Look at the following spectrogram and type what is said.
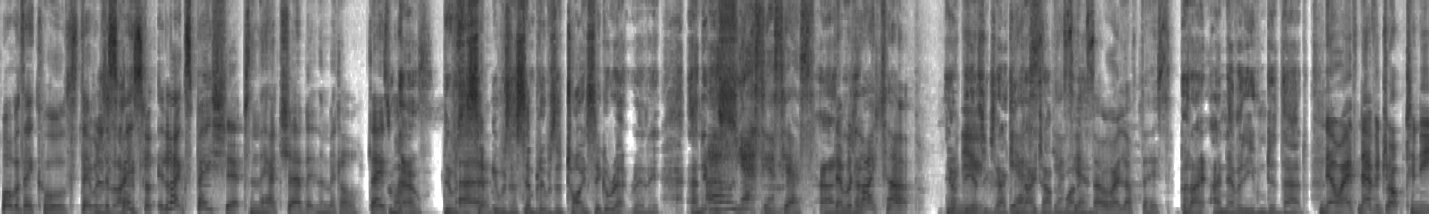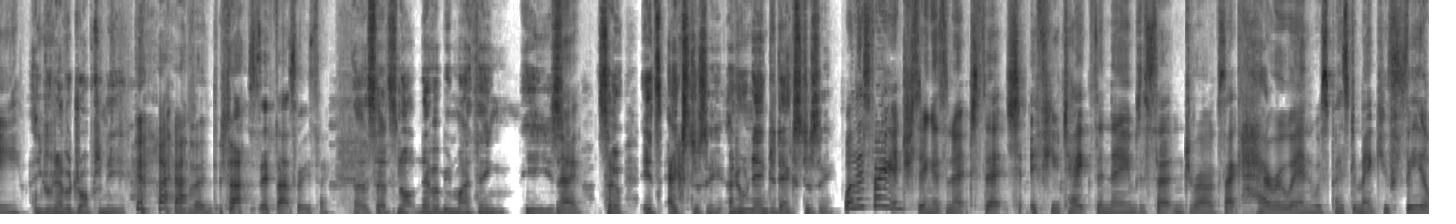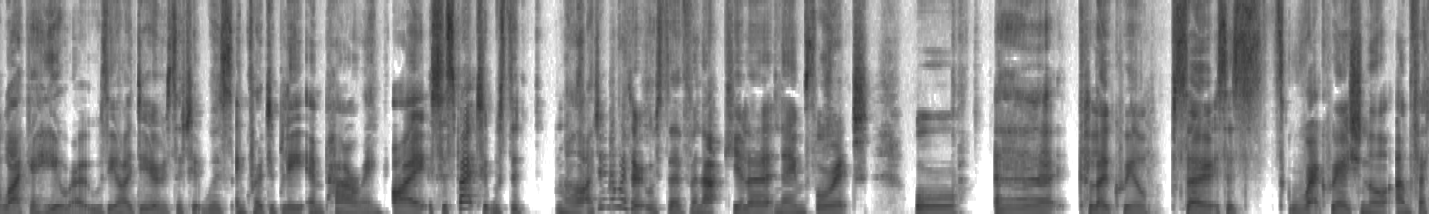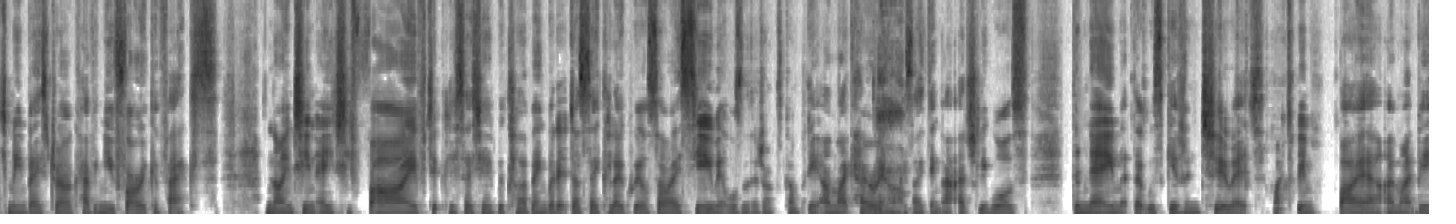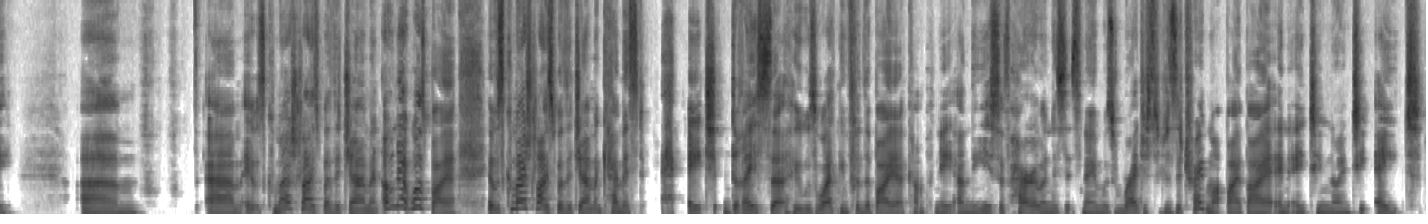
What were they called? They were Was the it like space like spaceships, and they had sherbet in the middle. Those ones. no, there was a Oh. sim- it was a simple, it was a toy cigarette really, and it oh, was. Oh yes, yes, yes. that would had- light up. When yes, you- exactly, Yes, up at one yes. end. Oh, I love those. But I, I never even did that. No, I've never dropped an E. You've never dropped an E. I haven't. That's if that's what you say. Uh, so it's not never been my thing. E's. No. So it's ecstasy, and who named it ecstasy? Well, it's very interesting, isn't it, that if you take the names of certain drugs, like heroin was supposed to make you feel like a hero, was the idea is that it was incredibly empowering. I suspect it was the, well, I don't know whether it was the vernacular name for it or uh, colloquial. So it says recreational amphetamine based drug having euphoric effects. 1985, particularly associated with clubbing, but it does say colloquial. So I assume it wasn't the drugs company, unlike heroin, Yeah. because I think that actually was the name that was given to it. Might have been Bayer. I might be. Um, um, it was commercialized by the German. Oh no, it was Bayer. It was commercialized by the German chemist H. Dreser, who was working for the Bayer company, and the use of heroin as its name was registered as a trademark by Bayer in 1898.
